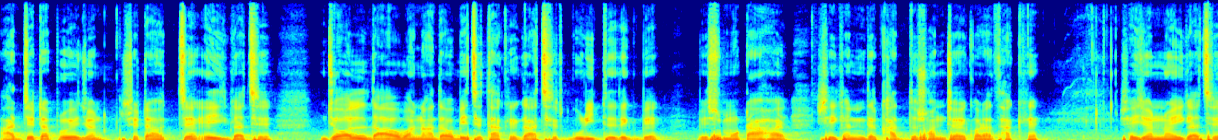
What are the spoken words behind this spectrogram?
আর যেটা প্রয়োজন সেটা হচ্ছে এই গাছে জল দাও বা না দাও বেঁচে থাকে, গাছের গুঁড়িতে দেখবে বেশ মোটা হয়, সেইখানে খাদ্য সঞ্চয় করা থাকে। সেই জন্য এই গাছে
